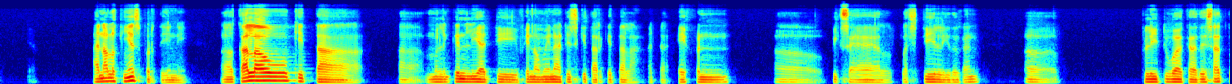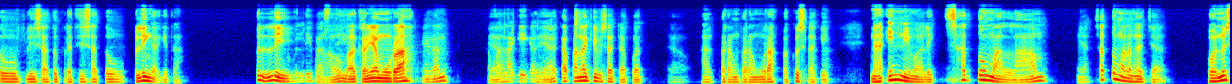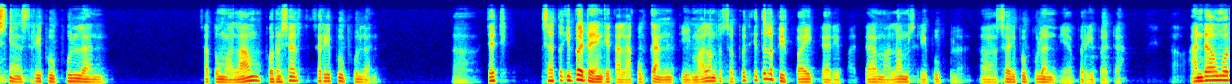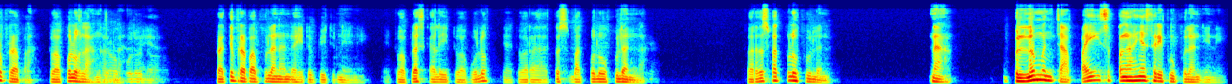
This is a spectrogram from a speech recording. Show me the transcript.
Analoginya seperti ini. Uh, kalau kita uh, mungkin lihat di fenomena di sekitar kita lah, ada event uh, pixel, flash deal gitu kan. Uh, beli dua gratis satu, beli satu gratis satu, beli nggak kita? Beli. Beli pasti. Makanya murah, ya kan? Kapan ya, lagi kan? Ya, ya, kapan lagi bisa dapat ya, barang-barang murah bagus lagi. Nah ini Malik satu malam, ya satu malam saja bonusnya seribu bulan. Satu malam bonusnya seribu bulan. Nah, jadi satu ibadah yang kita lakukan di malam tersebut itu lebih baik daripada malam seribu bulan uh, seribu bulan ya beribadah. Nah, anda umur berapa? 20 lah enggak 20 lah ya. berarti berapa bulan anda hidup di dunia ini? 12 kali 20 ya 240 bulan lah. 240 bulan. Nah belum mencapai setengahnya seribu bulan ini.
